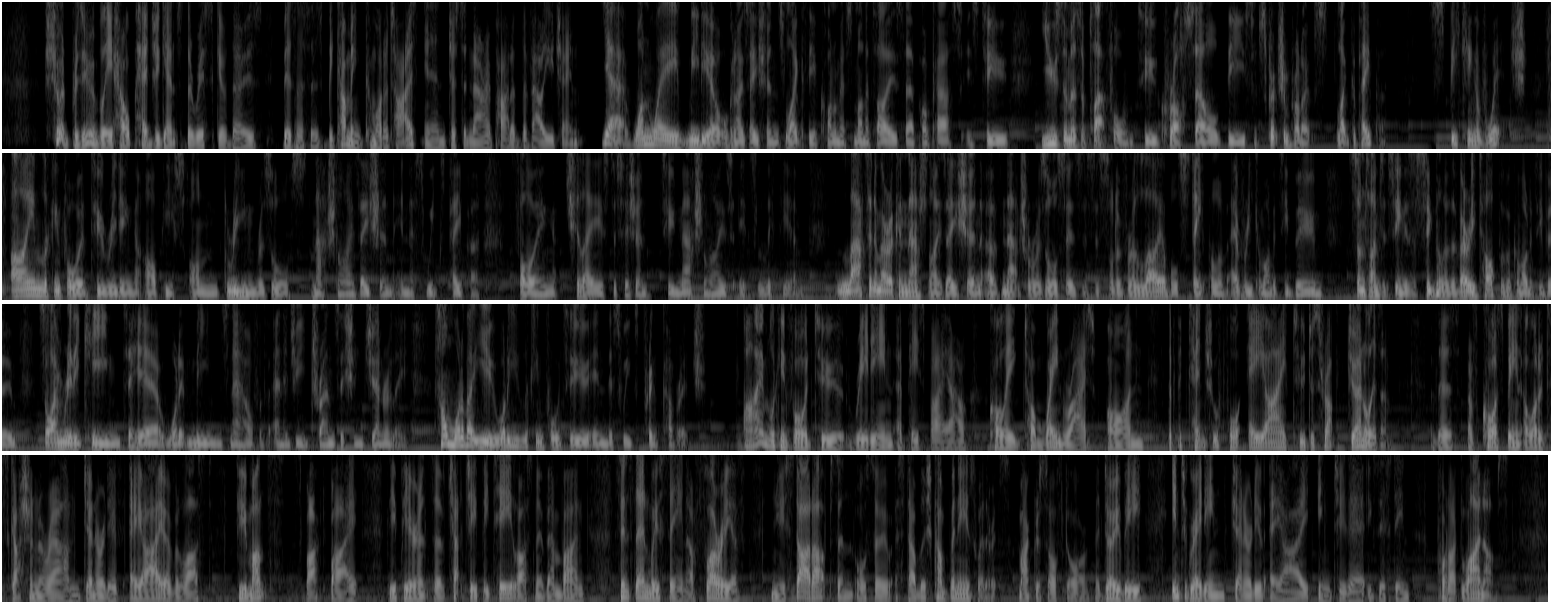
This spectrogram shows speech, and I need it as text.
should presumably help hedge against the risk of those businesses becoming commoditized in just a narrow part of the value chain. Yeah, one way media organizations like The Economist monetize their podcasts is to use them as a platform to cross sell the subscription products like the paper. Speaking of which, I'm looking forward to reading our piece on green resource nationalization in this week's paper, following Chile's decision to nationalize its lithium. Latin American nationalization of natural resources is this sort of reliable staple of every commodity boom. Sometimes it's seen as a signal of the very top of a commodity boom. So I'm really keen to hear what it means now for the energy transition generally. Tom, what about you? What are you looking forward to in this week's print coverage? I'm looking forward to reading a piece by our colleague Tom Wainwright on the potential for AI to disrupt journalism. There's, of course, been a lot of discussion around generative AI over the last few months, sparked by the appearance of ChatGPT last November. And since then, we've seen a flurry of new startups and also established companies, whether it's Microsoft or Adobe, integrating generative AI into their existing product lineups.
